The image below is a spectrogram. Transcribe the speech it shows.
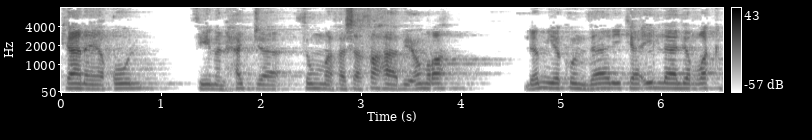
كان يقول في من حج ثم فسخها بعمرة لم يكن ذلك إلا للركب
